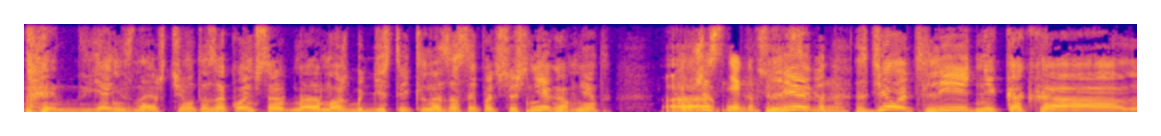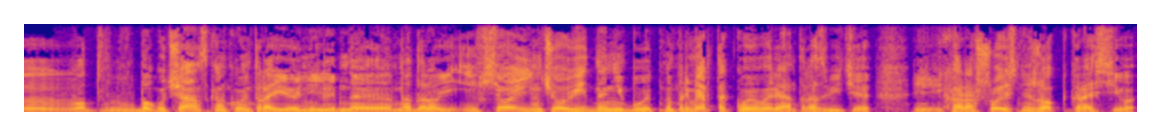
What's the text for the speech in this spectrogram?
я не знаю, чем это закончится. А, Может быть, действительно засыпать все снегом, нет? А уже снегом всё ле-. Сделать ледник, как а, э, вот в Богучанском каком-нибудь районе или э, на дороге, и все, и ничего видно не будет. Например, такой вариант развития. И, и хорошо, и снежок, и красиво.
